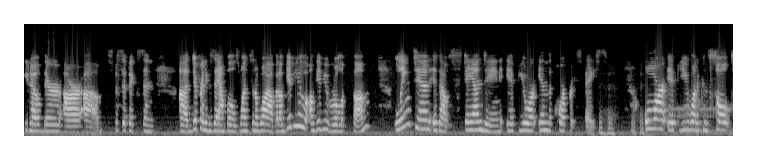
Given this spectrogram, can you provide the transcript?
you know, there are um, specifics and uh, different examples once in a while. But I'll give you, I'll give you a rule of thumb. LinkedIn is outstanding if you're in the corporate space Mhm. or if you want to consult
